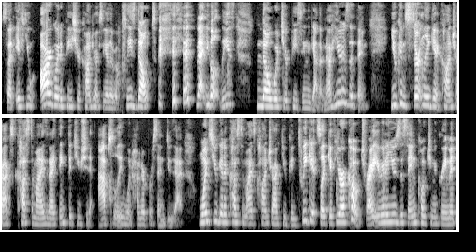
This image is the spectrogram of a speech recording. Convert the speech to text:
so that if you are going to piece your contracts together, but please don't, that you'll at least know what you're piecing together. Now, here's the thing you can certainly get contracts customized, and I think that you should absolutely 100% do that. Once you get a customized contract, you can tweak it. So, like if you're a coach, right, you're going to use the same coaching agreement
